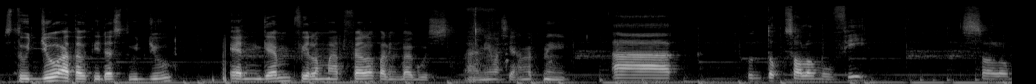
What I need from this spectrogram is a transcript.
setuju atau tidak setuju Endgame film Marvel paling bagus. Nah ini masih hangat nih. Eh, untuk solo movie solo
